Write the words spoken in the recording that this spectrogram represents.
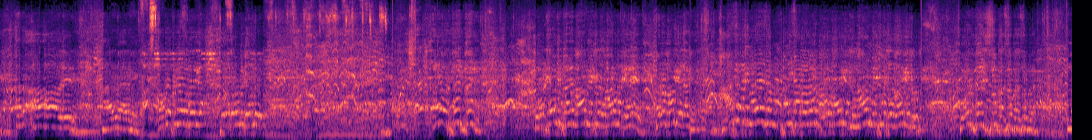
हर हरे। हर हरे हमने फिर भरेगा तो सब निकाल दो अरे और फ़ैन फ़ैन और क्या भी फ़ैन वहाँ बैठे हमारे मत खेले और वहाँ के लगे आज हमारे मारे सब पानी साफ़ वाले और बाहर बाहर के लोग वहाँ बैठे लोग बाहर के लोग और फ़ैन सुपर सुपर सुपर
